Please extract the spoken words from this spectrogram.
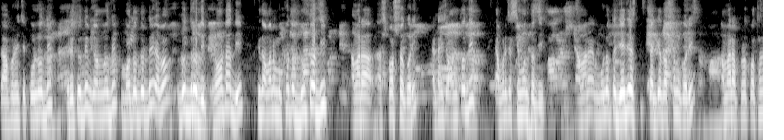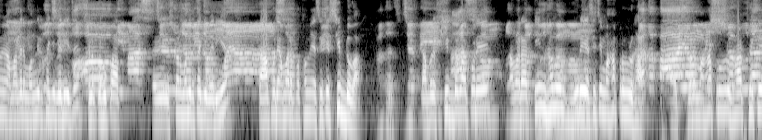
তারপর হচ্ছে কোলদ্বীপ ঋতুদ্বীপ জন্মদ্বীপ মদদ্বীপ এবং রুদ্রদ্বীপ। নটা দ্বীপ কিন্তু আমরা মুখ্যত দুটো দ্বীপ আমরা স্পর্শ করি। একটা হচ্ছে অন্তদ্বীপ তারপর হচ্ছে সীমন্ত দ্বীপ। আমরা মূলত যে যে জায়গা দর্শন করি আমরা প্রথমে আমাদের মন্দির থেকে বেরিয়েছে ছিল প্রভুপাত ইস্কন মন্দির থেকে বেরিয়ে। তারপরে আমরা প্রথমে এসেছি শিবডোবা। তারপরে শিবডোবার পরে আমরা তিন ধনু দূরে এসেছি মহাপ্রভুর ঘাট। পরে মহাপ্রভুর ঘাট থেকে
